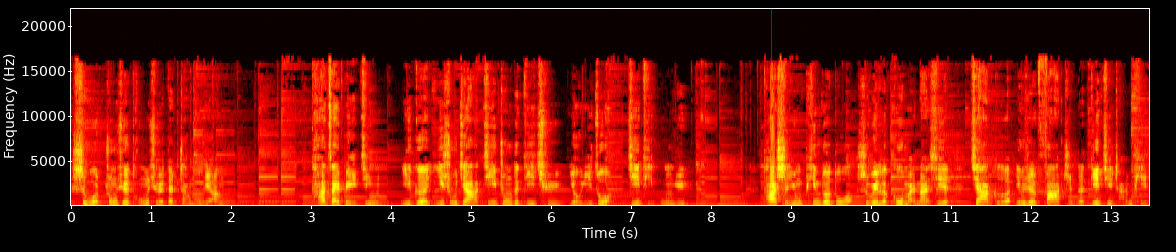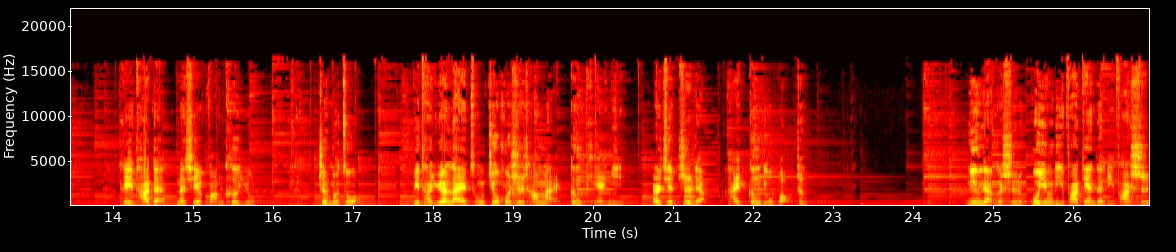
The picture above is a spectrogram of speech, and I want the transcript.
是我中学同学的丈母娘，她在北京一个艺术家集中的地区有一座集体公寓，她使用拼多多是为了购买那些价格令人发指的电器产品，给她的那些房客用。这么做，比她原来从旧货市场买更便宜，而且质量还更有保证。另两个是国营理发店的理发师。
